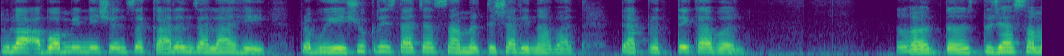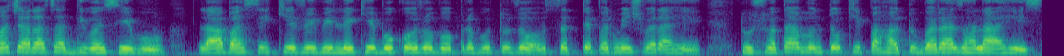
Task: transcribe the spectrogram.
तुला अबॉमिनेशनचं कारण झालं आहे. प्रभू येशू ख्रिस्ताच्या सामर्थ्यशाली नावात त्या प्रत्येकावर तुझ्या समाचाराचा दिवस येवो. लाभासे खेरिबी लेखे बोको रोबो प्रभू तू जो सत्य परमेश्वर आहे. तू स्वतः म्हणतो की पहा तू बरा झाला आहेस.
